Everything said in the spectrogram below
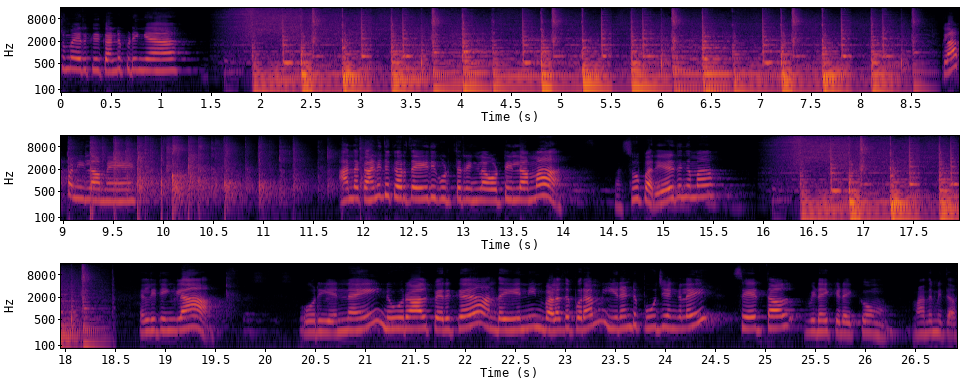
ஒற்றுமை இருக்கு கண்டுபிடிங்க. கிளாப் பண்ணிடலாமே. அந்த கணித கருத்தை எழுதி கொடுத்துறீங்களா ஒட்டு இல்லாமா? சூப்பர் எழுதுங்கம்மா. எழுதிட்டீங்களா? ஒரு எண்ணை நூறால் பெருக்க அந்த எண்ணின் வலதுபுறம் இரண்டு பூஜ்ஜியங்களை சேர்த்தால் விடை கிடைக்கும். மதுமிதா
